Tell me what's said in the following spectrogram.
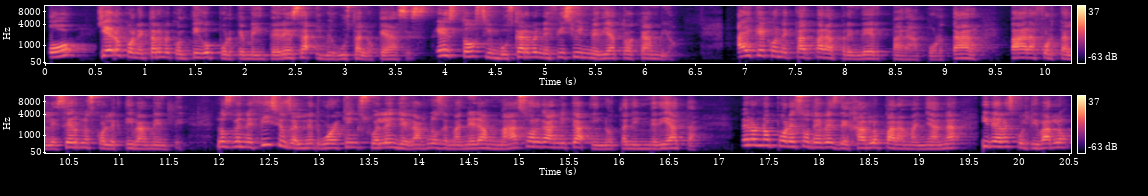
O quiero conectarme contigo porque me interesa y me gusta lo que haces. Esto sin buscar beneficio inmediato a cambio. Hay que conectar para aprender, para aportar, para fortalecernos colectivamente. Los beneficios del networking suelen llegarnos de manera más orgánica y no tan inmediata, pero no por eso debes dejarlo para mañana y debes cultivarlo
